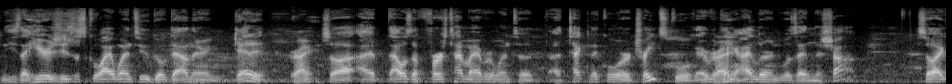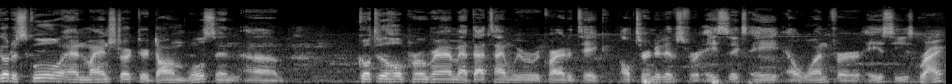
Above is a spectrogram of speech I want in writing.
he's like, "Here's here's the school I went to. Go down there and get it." Right. So I that was the first time I ever went to a technical or trade school. Everything Right. I learned was in the shop. So I go to school, and my instructor Don Wilson um, go through the whole program. At that time, we were required to take alternatives for A6, A, L1 for ASEs, Right.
